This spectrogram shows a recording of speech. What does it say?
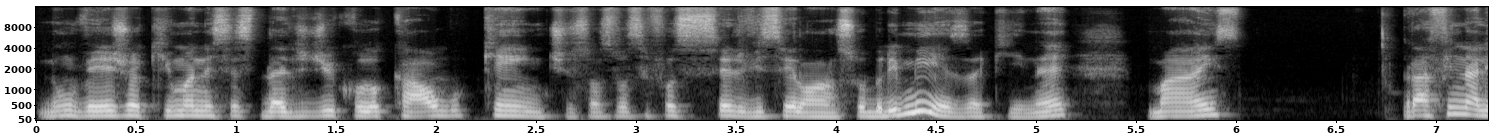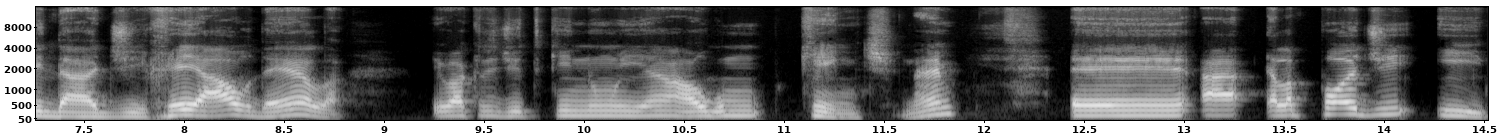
Não vejo aqui uma necessidade de colocar algo quente, só se você fosse servir, sei lá, uma sobremesa aqui, né? Mas para a finalidade real dela, eu acredito que não ia algo quente, né? É, a, ela pode ir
